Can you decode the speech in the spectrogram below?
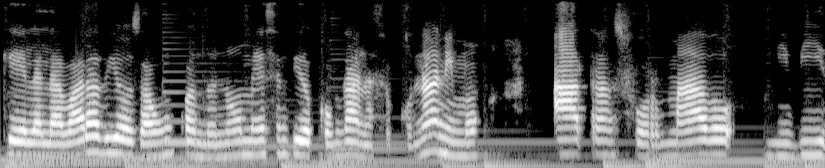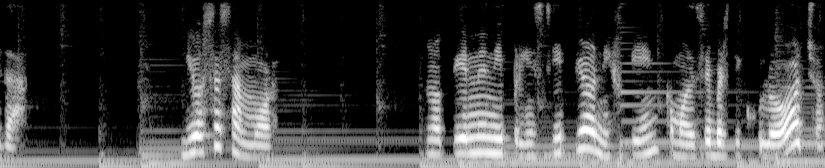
que el alabar a Dios, aun cuando no me he sentido con ganas o con ánimo, ha transformado mi vida. Dios es amor. No tiene ni principio ni fin, como dice el versículo 8.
